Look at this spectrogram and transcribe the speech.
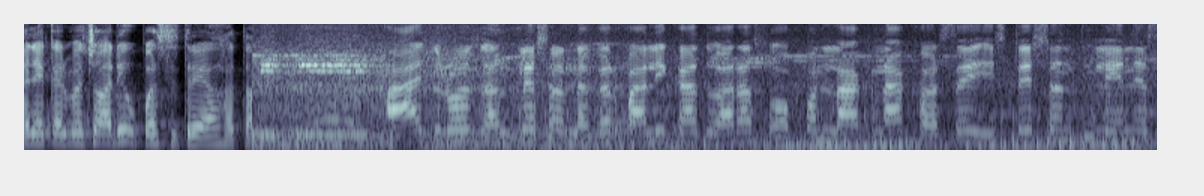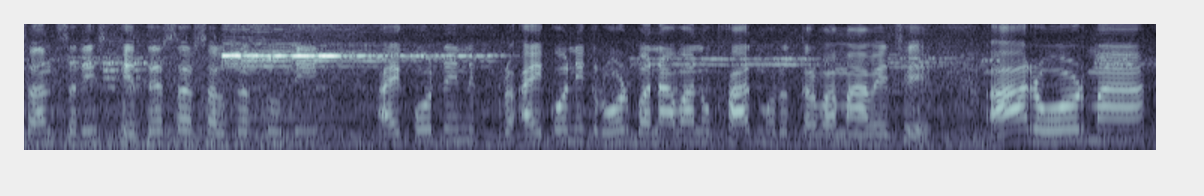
અને કર્મચારીઓ ઉપસ્થિત રહ્યા હતા. આજ રોજ અંકલેશ્વર નગરપાલિકા દ્વારા ચોપન લાખના ખર્ચે સ્ટેશનથી લઈને સંત શ્રી ખેતેસર સલકર સુધી આઇકોનિક આઇકોનિક રોડ બનાવવાનું ખાતમુહૂર્ત કરવામાં આવે છે. આ રોડમાં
